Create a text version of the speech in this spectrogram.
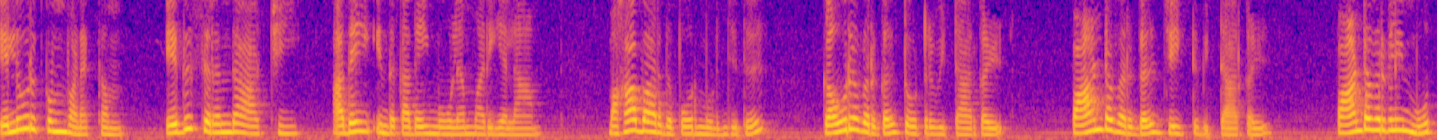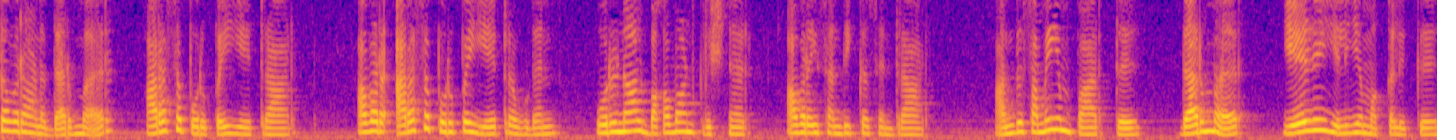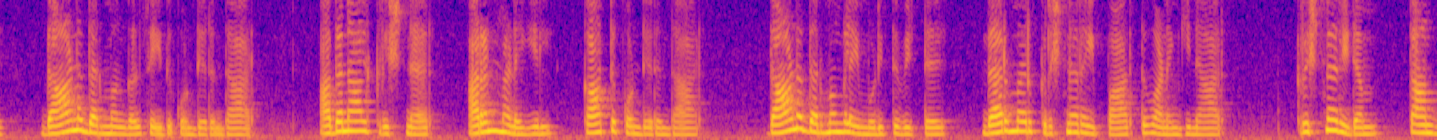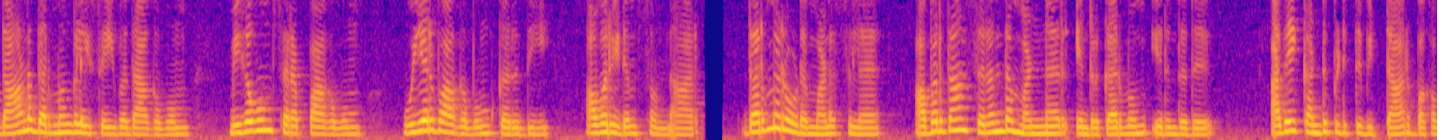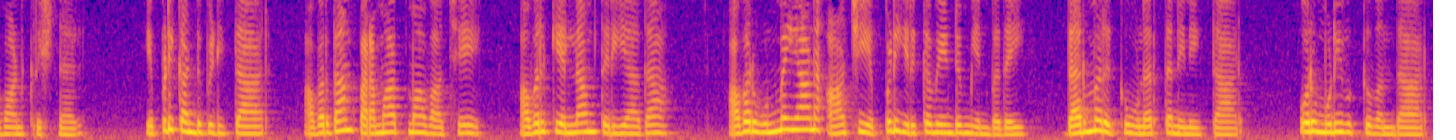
எல்லோருக்கும் வணக்கம். எது சிறந்த ஆட்சி? அதை இந்த கதை மூலம் அறியலாம். மகாபாரத போர் முடிஞ்சது. கௌரவர்கள் தோற்றுவிட்டார்கள். பாண்டவர்கள் ஜெயித்து விட்டார்கள். பாண்டவர்களின் மூத்தவரான தர்மர் அரச பொறுப்பை ஏற்றார். அவர் அரச பொறுப்பை ஏற்றவுடன் ஒரு நாள் பகவான் கிருஷ்ணர் அவரை சந்திக்க சென்றார். அந்த சமயம் பார்த்து தர்மர் ஏழை எளிய மக்களுக்கு தான தர்மங்கள் செய்து கொண்டிருந்தார். அதனால் கிருஷ்ணர் அரண்மனையில் காத்து கொண்டிருந்தார். தான தர்மங்களை முடித்துவிட்டு தர்மர் கிருஷ்ணரை பார்த்து வணங்கினார். கிருஷ்ணரிடம் தான் தான தர்மங்களை செய்வதாகவும் மிகவும் சிறப்பாகவும் உயர்வாகவும் கருதி அவரிடம் சொன்னார். தர்மரோட மனசுல அவர்தான் சிறந்த மன்னர் என்ற கர்வம் இருந்தது. அதை கண்டுபிடித்து விட்டார் பகவான் கிருஷ்ணர். எப்படி கண்டுபிடித்தார்? அவர்தான் பரமாத்மாவாச்சே. அவருக்கு எல்லாம் தெரியாதா? அவர் உண்மையான ஆட்சி எப்படி இருக்க வேண்டும் என்பதை தர்மருக்கு உணர்த்த நினைத்தார். ஒரு முடிவுக்கு வந்தார்.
